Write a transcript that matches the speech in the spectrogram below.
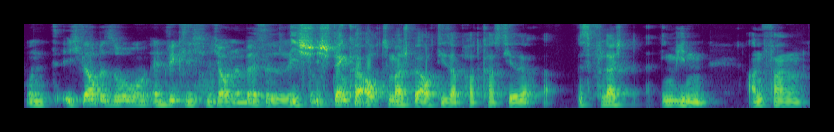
Und ich glaube, so entwickle ich mich auch in eine bessere Richtung. Ich, ich denke auch zum Beispiel auch dieser Podcast hier ist vielleicht irgendwie ein Anfang,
